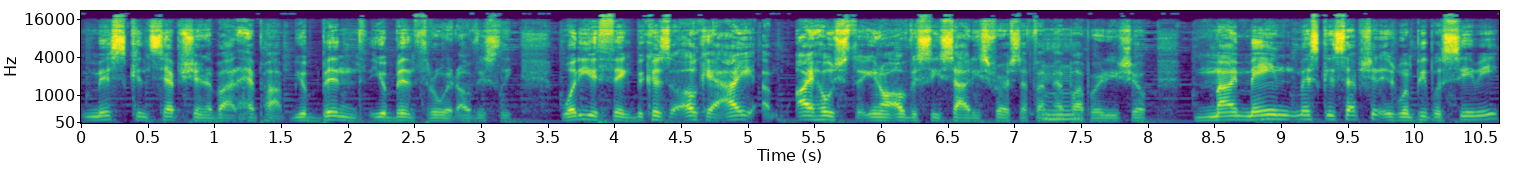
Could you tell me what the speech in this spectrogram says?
misconception about hip hop? You've been you've been through it, obviously. What do you think? Because okay, I I host you know obviously Saudi's first FM Mm-hmm. hip hop radio show. My main misconception is when people see me,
